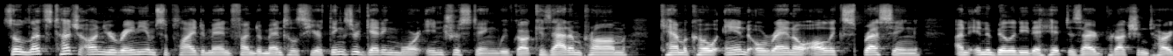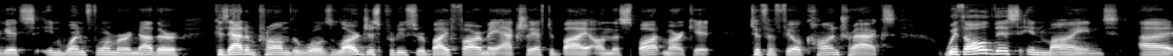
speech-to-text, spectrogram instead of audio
So let's touch on uranium supply demand fundamentals here. Things are getting more interesting. We've got Kazatomprom, Cameco, and Orano all expressing an inability to hit desired production targets in one form or another. Kazatomprom, the world's largest producer by far, may actually have to buy on the spot market to fulfill contracts. With all this in mind, uh,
